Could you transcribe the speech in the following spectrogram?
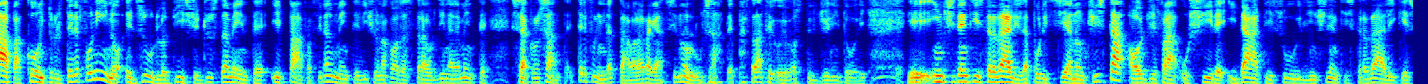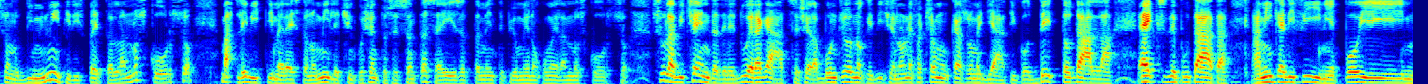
Papa contro il telefonino e Zurlo dice giustamente il Papa finalmente dice una cosa straordinariamente sacrosanta. Il telefonino a tavola, ragazzi, non lo usate, parlate con i vostri genitori. E incidenti stradali, la polizia non ci sta, oggi fa uscire i dati sugli incidenti stradali che sono diminuiti rispetto all'anno scorso, ma le vittime restano 1566, esattamente più o meno come l'anno scorso. Sulla vicenda delle due ragazze c'è la Buongiorno che dice non ne facciamo un caso mediatico, detto dalla ex deputata amica di Fini e poi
